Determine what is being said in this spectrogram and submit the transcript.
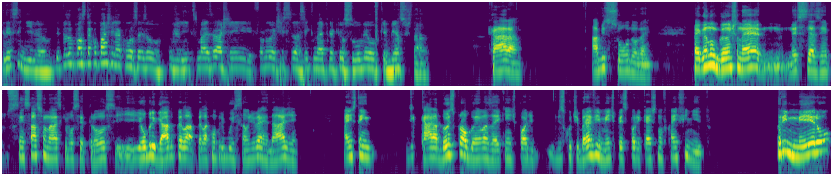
Nesse nível. Depois eu posso até compartilhar com vocês os links, mas eu achei. Foram notícias assim que na época que eu soube eu fiquei bem assustado. Cara, absurdo, velho. Pegando um gancho, né, nesses exemplos sensacionais que você trouxe, e obrigado pela, pela contribuição de verdade. A gente tem de cara dois problemas aí que a gente pode discutir brevemente para esse podcast não ficar infinito. Primeiro,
